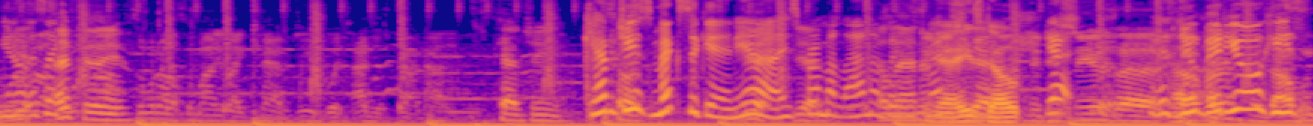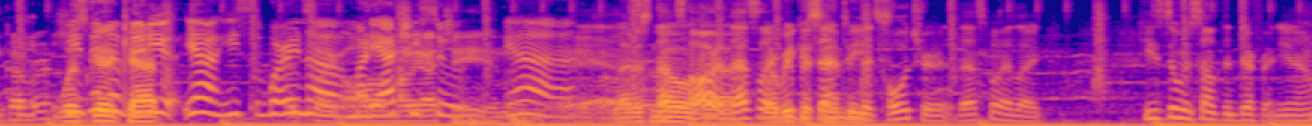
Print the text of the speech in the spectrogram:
you know, it's like I feel you. So what else? Somebody like Cap G, which I just Cap G. Cap So- G is Mexican. Yeah, Yeah, he's yeah. from Atlanta, but he's Mexican. Yeah, he's dope. Did Yeah, you see his, uh, His new video, his he's album cover? he's What's in good, a Cap? video. Yeah, he's wearing It's a like mariachi, mariachi suit. and- Yeah. yeah. Let us know. That's hard. uh, That's where like we can send representing the culture. That's why like he's doing something different, you know.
